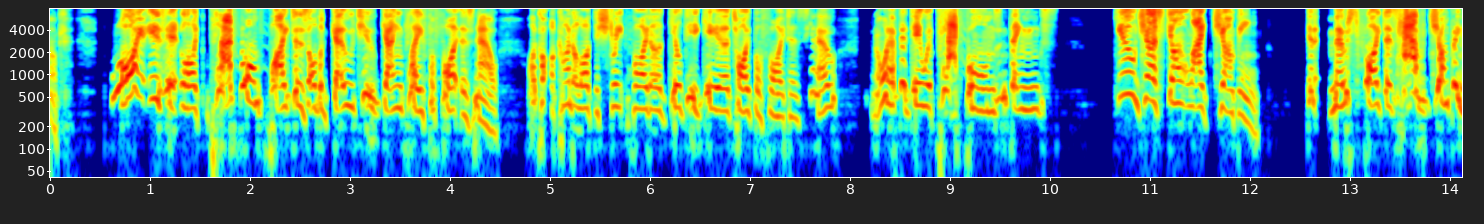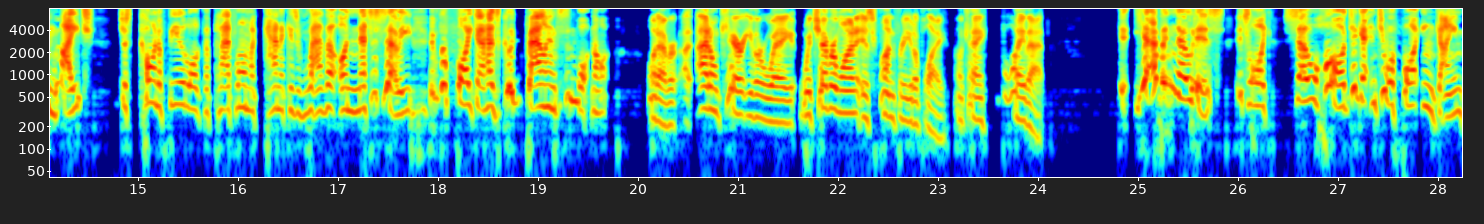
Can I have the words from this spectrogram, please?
Okay. Why is it like platform fighters are the go-to gameplay for fighters now? I, I kind of like the Street Fighter, Guilty Gear type of fighters, you know? You don't have to deal with platforms and things. You just don't like jumping. Most fighters have jumping, mate. Just kind of feel like the platform mechanic is rather unnecessary if the fighter has good balance and whatnot. Whatever, I, I don't care either way. Whichever one is fun for you to play, okay? Play that. Y- you ever notice it's like so hard to get into a fighting game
